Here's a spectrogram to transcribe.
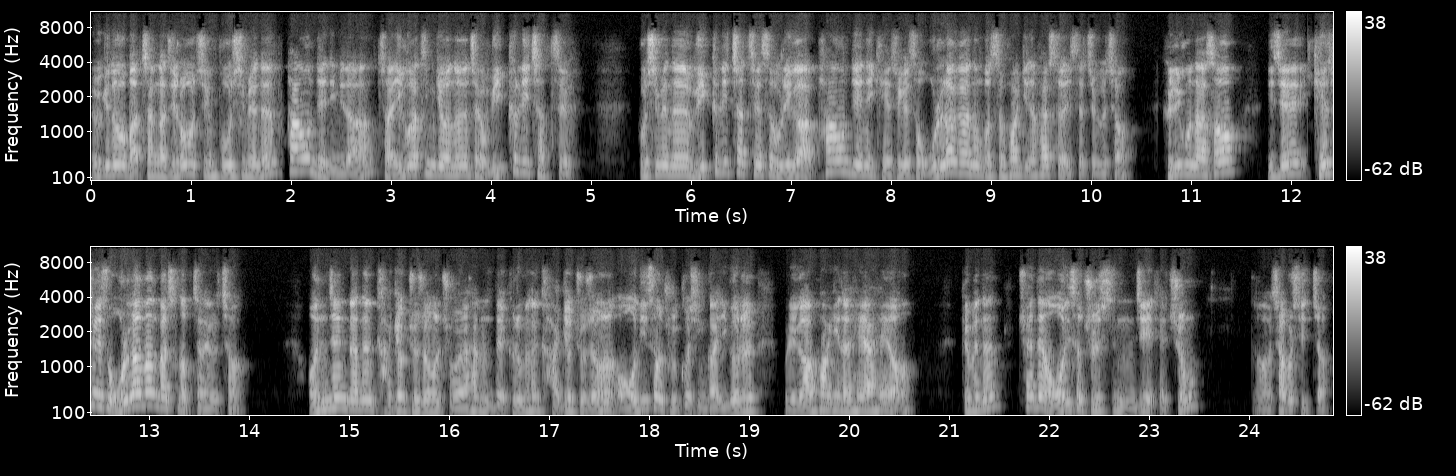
여기도 마찬가지로 지금 보시면은 파운드 엔입니다. 자, 이거 같은 경우는 제가 weekly 차트 보시면은 weekly 차트에서 우리가 파운드 엔이 계속해서 올라가는 것을 확인을 할 수가 있었죠. 그렇죠? 그리고 나서 이제 계속해서 올라만 갈 수는 없잖아요. 그렇죠? 언젠가는 가격 조정을 줘야 하는데 그러면은 가격 조정을 어디서 줄 것인가 이거를 우리가 확인을 해야 해요. 그러면은 최대한 어디서 줄 수 있는지 대충 어, 잡을 수 있죠.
